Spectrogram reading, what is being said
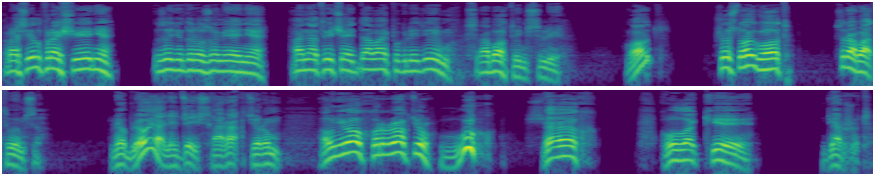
просил прощения за недоразумение. Она отвечает, давай поглядим, сработаемся ли. Вот, шестой год, срабатываемся. Люблю я людей с характером, а у нее характер, ух, всех в кулаке держит.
